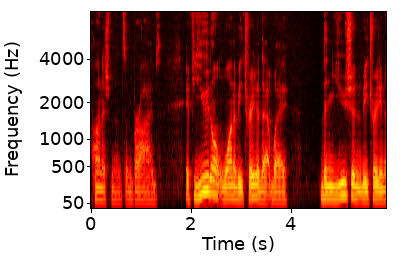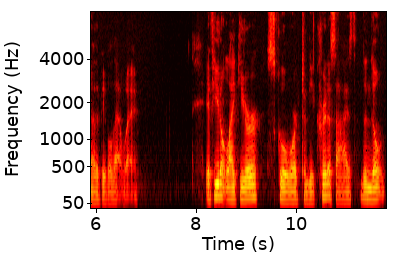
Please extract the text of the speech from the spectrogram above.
punishments, and bribes if you don't want to be treated that way, then you shouldn't be treating other people that way. If you don't like your schoolwork to be criticized, then don't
